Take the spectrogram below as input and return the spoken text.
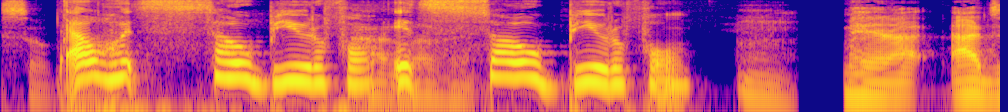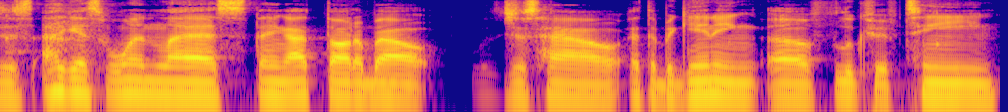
So Oh, it's so beautiful. It's so beautiful. Man, I, I just I guess one last thing I thought about was just how at the beginning of Luke 15,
